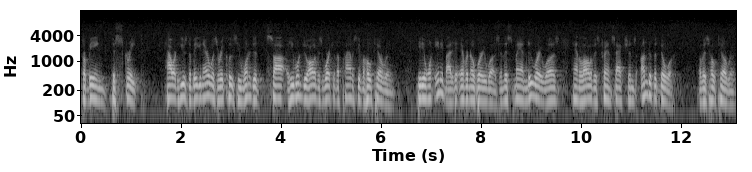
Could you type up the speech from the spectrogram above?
for being discreet. Howard Hughes, the billionaire, was a recluse. He wanted to he wanted to do all of his work in the privacy of a hotel room. He didn't want anybody to ever know where he was. And this man knew where he was, handled all of his transactions under the door of his hotel room.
